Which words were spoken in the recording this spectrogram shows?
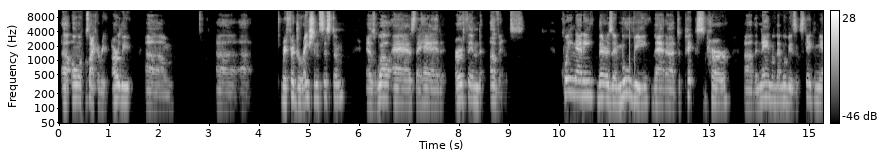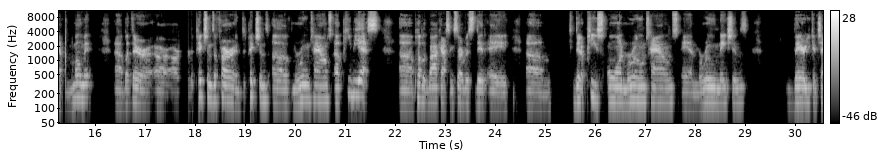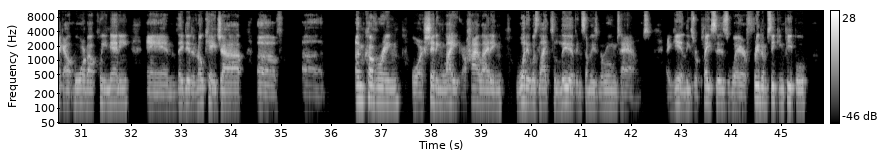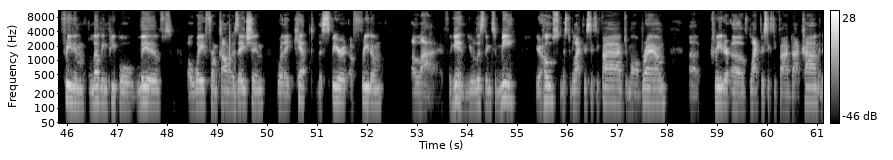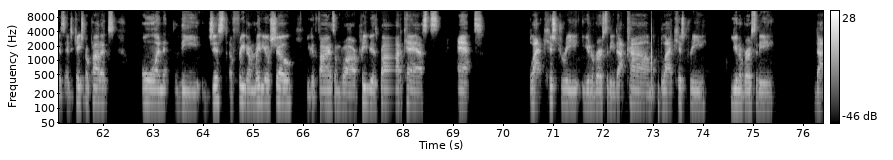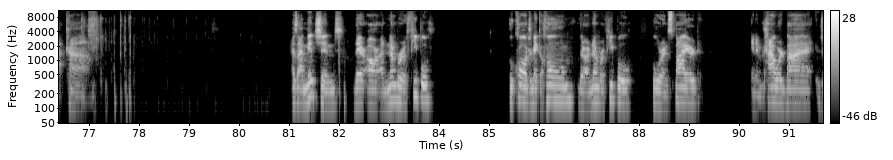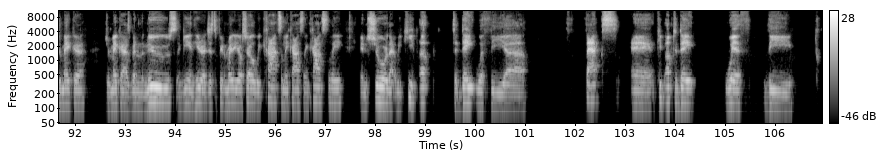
uh, almost like a early um, uh, uh, refrigeration system, as well as they had earthened ovens. Queen Nanny, there is a movie that uh, depicts her. Uh, the name of that movie is escaping me at the moment, uh, but there are, are, are, depictions of her and depictions of Maroon Towns. PBS, Public Broadcasting Service, did a um, did a piece on Maroon Towns and Maroon Nations there you can check out more about Queen Nanny, and they did an okay job of uh, uncovering or shedding light or highlighting what it was like to live in some of these maroon towns. Again, these were places where freedom seeking people, freedom loving people lived away from colonization, where they kept the spirit of freedom alive. Again, you're listening to me, your host, Mr. Black 365, Jamal Brown, uh, creator of Black365.com and its educational products. On the Gist of Freedom radio show, you can find some of our previous broadcasts at blackhistoryuniversity.com, blackhistoryuniversity.com. As I mentioned, there are a number of people who call Jamaica home. There are a number of people who are inspired and empowered by Jamaica. Jamaica has been in the news. Again, here at Gist of Freedom Radio Show, we constantly, constantly, constantly ensure that we keep up to date with the uh, facts and keep up to date with the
